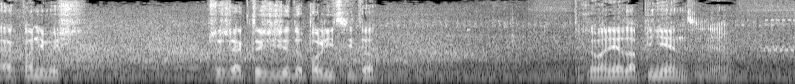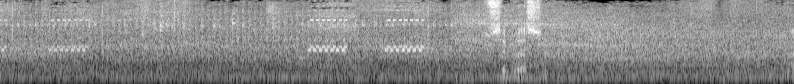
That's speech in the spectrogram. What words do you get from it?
Jak pani myśli? Przecież jak ktoś idzie do policji, to... To chyba nie dla pieniędzy, nie? Przepraszam. No.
